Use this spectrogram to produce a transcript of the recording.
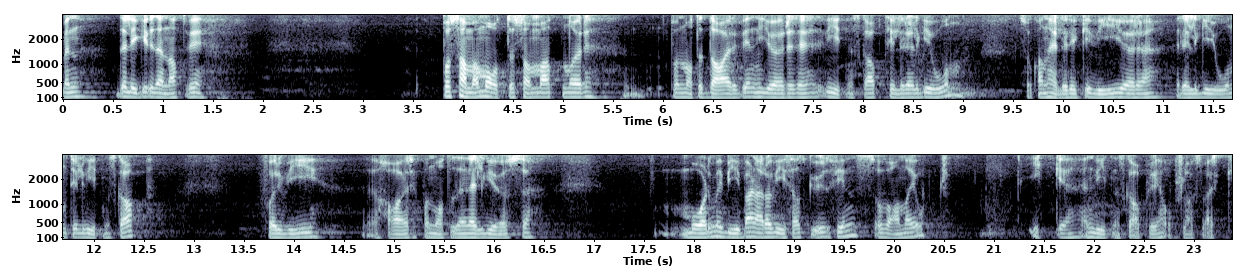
Men det ligger i den at vi På samme måte som at når på en måte Darwin gjør vitenskap til religion, så kan heller ikke vi gjøre religion til vitenskap. For vi har på en måte den religiøse Målet med Bibelen er å vise at Gud fins, og hva han har gjort, ikke en vitenskapelig oppslagsverk.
